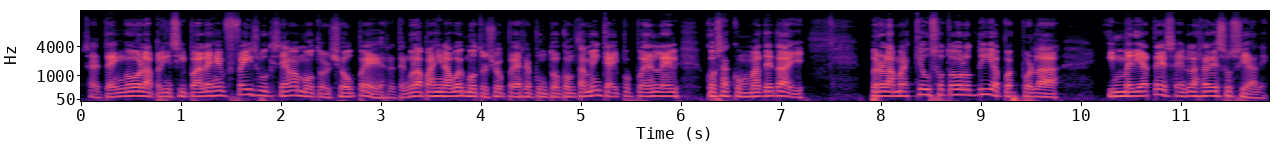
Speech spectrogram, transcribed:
O sea, tengo la principal es en Facebook, que se llama Motor Show PR. Tengo la página web motorshowpr.com también, que ahí pues pueden leer cosas con más detalle. Pero la más que uso todos los días, pues por la inmediatez en las redes sociales.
